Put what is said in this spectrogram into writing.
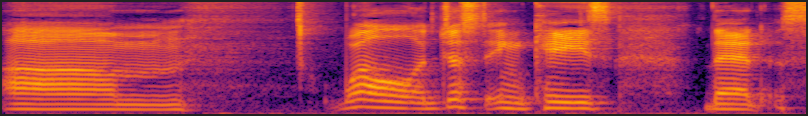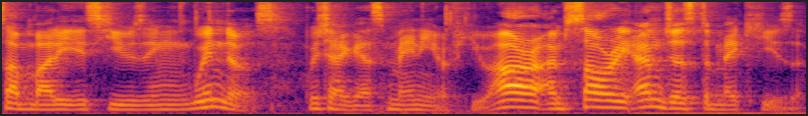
um, well, just in case that somebody is using Windows, which I guess many of you are. I'm sorry, I'm just a Mac user.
